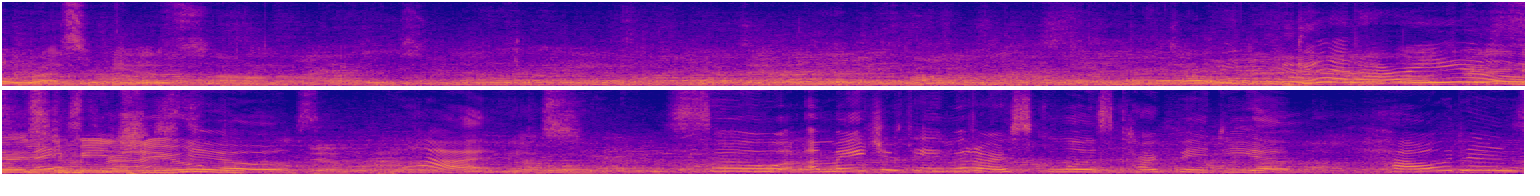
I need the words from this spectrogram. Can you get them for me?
school recipe. That's I don't know. Good, how are you? Nice to meet you. Yeah. Yes. So, a major theme at our school is Carpe Diem. How does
